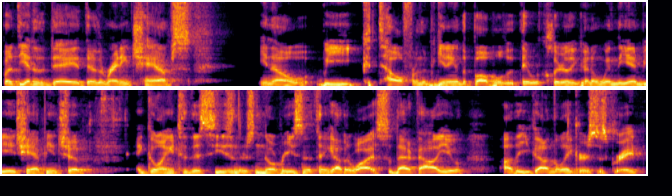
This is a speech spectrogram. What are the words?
but at the end of the day, they're the reigning champs. You know, we could tell from the beginning of the bubble that they were clearly going to win the NBA championship. And going into this season, there's no reason to think otherwise. So that value uh, that you got on the Lakers is great.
